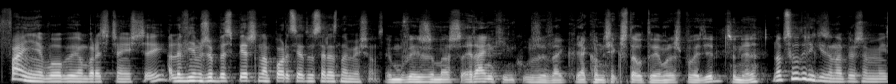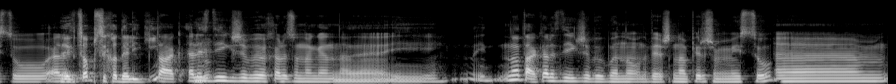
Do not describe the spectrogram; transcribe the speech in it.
fajnie byłoby ją brać częściej, ale wiem, że bezpieczna porcja to jest raz na miesiąc. Mówisz, że masz ranking używek, jak on się kształtuje, możesz powiedzieć, czy nie? No psychodeliki są na pierwszym miejscu. LSD... Co, psychodeliki? Tak, LSD, mhm. grzyby halucynogenne i, i... No tak, LSD i grzyby będą, wiesz, na pierwszym miejscu. Ehm,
